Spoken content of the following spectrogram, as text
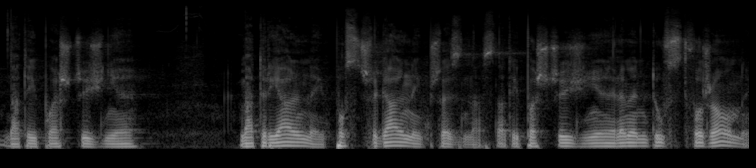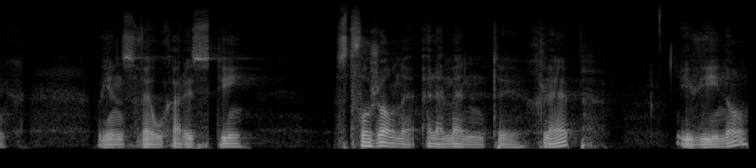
na tej płaszczyźnie materialnej, postrzegalnej przez nas, na tej płaszczyźnie elementów stworzonych. Więc w Eucharystii stworzone elementy chleb i wino,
